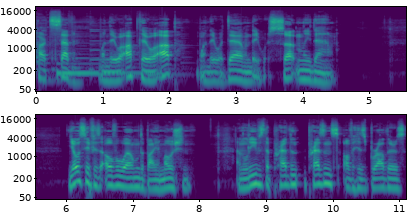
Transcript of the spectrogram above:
Part 7. When they were up, they were up. When they were down, they were certainly down. Yosef is overwhelmed by emotion and leaves the pre- presence of his brothers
